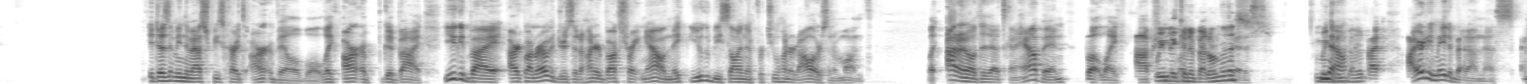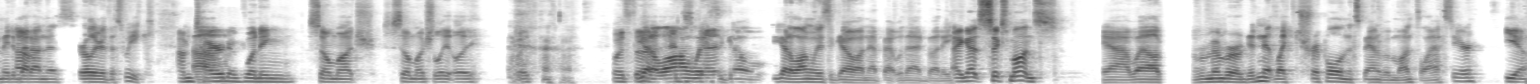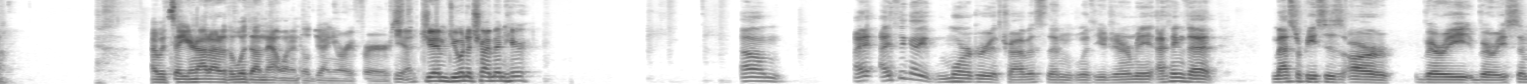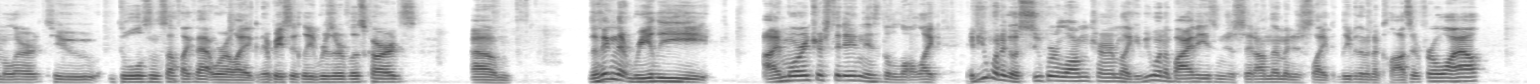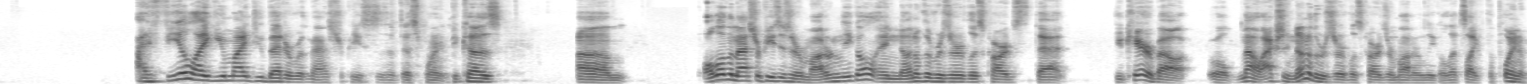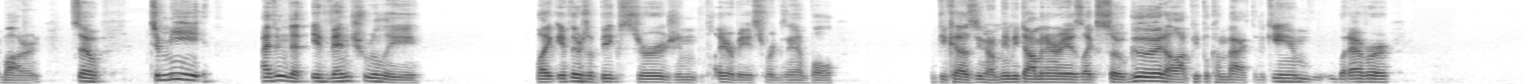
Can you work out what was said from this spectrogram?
It doesn't mean the masterpiece cards aren't available, like aren't a good buy. You could buy Arcbound Ravagers at 100 bucks right now, and they, you could be selling them for 200 dollars in a month. Like I don't know that that's going to happen, but like options. we making like a bet on this? We No? I, I already made a bet on this. I made a bet Oh. on this earlier this week. I'm tired Uh, of winning so much, so much lately. With the got a long ways bet. to go. You got a long ways to go on that bet with Ed, buddy. I got six months. yeah, well, remember, didn't it like triple in the span of a month last year? Yeah, I would say you're not out of the woods on that one until January 1st. yeah. Jim, do you want to chime in here? Um, I I think I more agree with Travis than with you, Jeremy. I think that masterpieces are very very similar to duels and stuff like that, where like they're basically reserve list cards. Um, the thing that really I'm more interested in is the law. Like, if you want to go super long term, like if you want to buy these and just sit on them and just like leave them in a closet for a while, I feel like you might do better with masterpieces at this point because um, all of the masterpieces are modern legal, and none of the reserve list cards that you care about. Well, no, actually, none of the reserve list cards are modern legal. That's like the point of modern. So, to me, I think that eventually, like if there's a big surge in player base, for example, because you know maybe Dominaria is like so good, a lot of people come back to the game, whatever.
